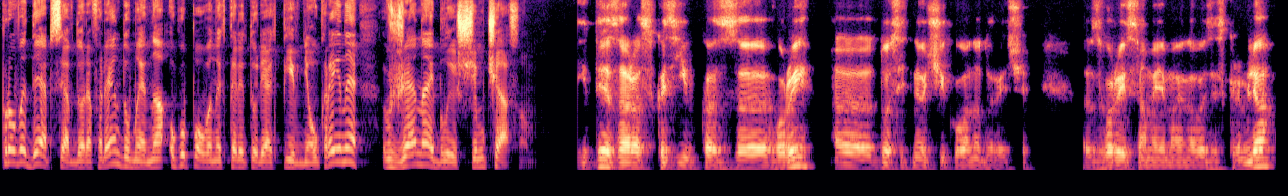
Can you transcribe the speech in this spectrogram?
проведе псевдореферендуми на окупованих територіях півдня України вже найближчим часом. Іде зараз вказівка з гори, е, досить неочікувано, до речі, з гори саме я маю на увазі з Кремля,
